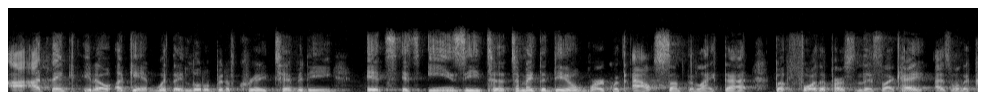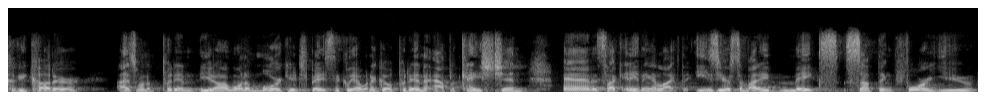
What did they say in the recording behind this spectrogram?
I, I think, you know, again, with a little bit of creativity, it's it's easy to to make the deal work without something like that. But for the person that's like, hey, I just want a cookie cutter I just want to put in, you know, I want a mortgage basically. I want to go put in an application. And it's like anything in life. The easier somebody makes something for you,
